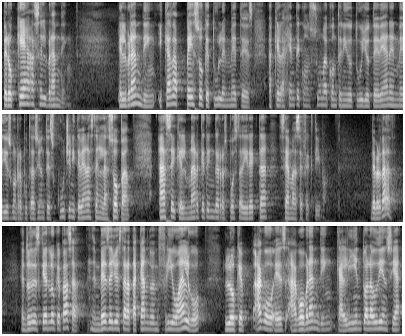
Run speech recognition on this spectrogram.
Pero ¿qué hace el branding? El branding y cada peso que tú le metes a que la gente consuma contenido tuyo, te vean en medios con reputación, te escuchen y te vean hasta en la sopa, hace que el marketing de respuesta directa sea más efectivo. De verdad. Entonces, ¿qué es lo que pasa? En vez de yo estar atacando en frío algo, lo que hago es, hago branding, caliento a la audiencia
